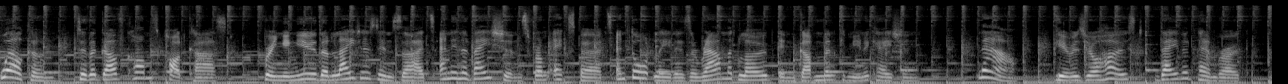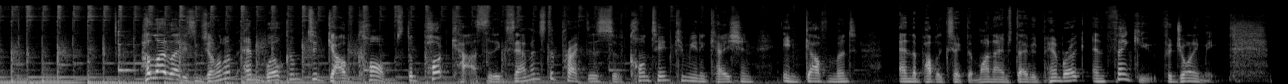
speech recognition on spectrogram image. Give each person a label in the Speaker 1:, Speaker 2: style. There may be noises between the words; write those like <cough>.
Speaker 1: Welcome to the GovComms podcast, bringing you the latest insights and innovations from experts and thought leaders around the globe in government communication. Now, here is your host, David Pembroke.
Speaker 2: Hello, ladies and gentlemen, and welcome to GovComms, the podcast that examines the practice of content communication in government and the public sector. My name's David Pembroke, and thank you for joining me.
